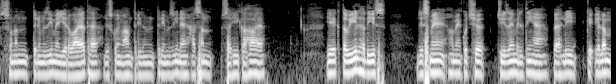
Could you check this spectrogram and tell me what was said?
سنن ترمزی میں یہ روایت ہے، جس کو امام ترمزی نے حسن صحیح کہا ہے۔ یہ ایک طویل حدیث، جس میں ہمیں کچھ چیزیں ملتی ہیں۔ پہلی کہ علم،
